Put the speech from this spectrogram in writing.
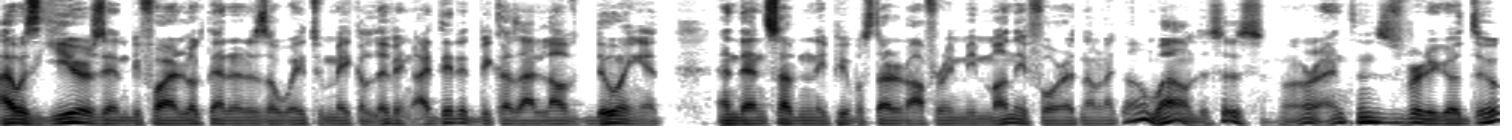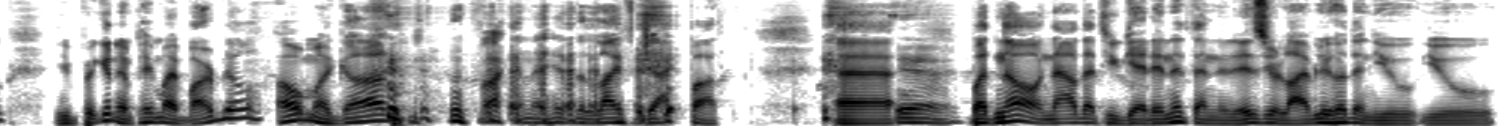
I was years in before I looked at it as a way to make a living. I did it because I loved doing it, and then suddenly people started offering me money for it, and I'm like, oh wow, this is all right. This is pretty good too. You're gonna pay my bar bill? Oh my god, fucking! I hit the life jackpot. Uh, Yeah. but no, now that you get in it and it is your livelihood and you you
